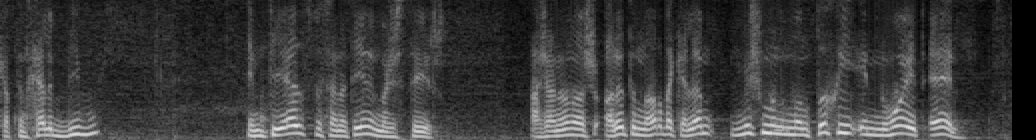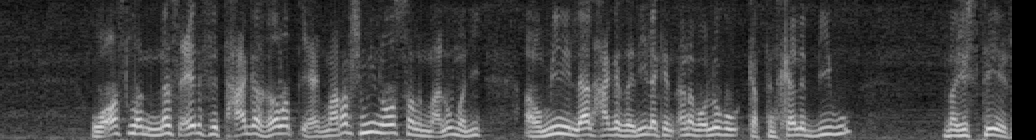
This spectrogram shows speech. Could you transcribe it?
كابتن خالد بيبو امتياز في سنتين الماجستير. عشان أنا قريت النهارده كلام مش من المنطقي إن هو يتقال. واصلا الناس عرفت حاجة غلط. يعني ما أعرفش مين اللي وصل المعلومه دي أو مين اللي قال حاجة زي دي لكن أنا بقول لكم كابتن خالد بيبو ماجستير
